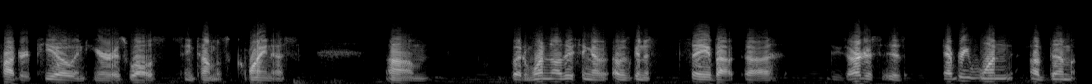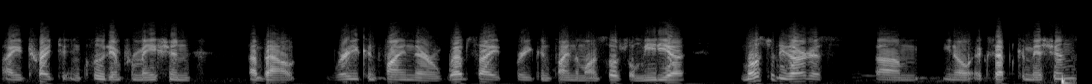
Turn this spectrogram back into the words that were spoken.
Padre Pio in here as well as St. Thomas Aquinas. Um, but one other thing I, I was going to say about uh, these artists is every one of them I tried to include information about where you can find their website, where you can find them on social media, most of these artists, um, you know, accept commissions,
